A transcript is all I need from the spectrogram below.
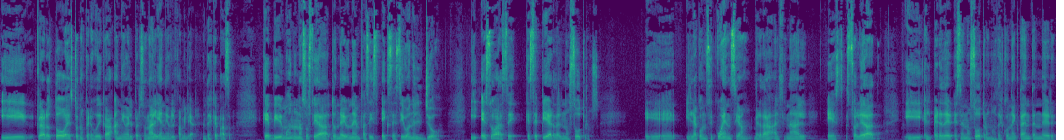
Y claro, todo esto nos perjudica a nivel personal y a nivel familiar. Entonces, ¿qué pasa? Que vivimos en una sociedad donde hay un énfasis excesivo en el yo y eso hace que se pierda el nosotros. Eh, y la consecuencia, ¿verdad? Al final es soledad y el perder ese nosotros nos desconecta de entender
